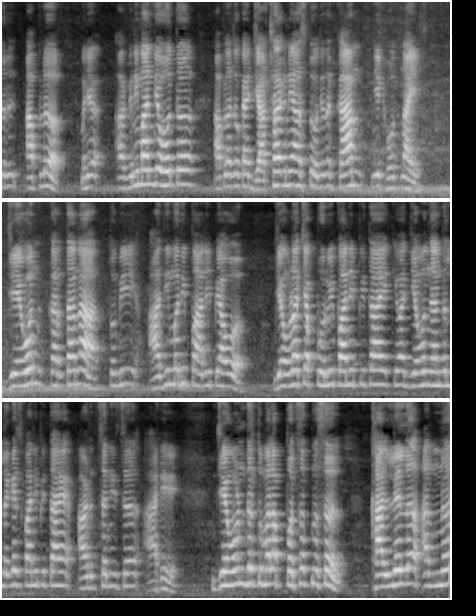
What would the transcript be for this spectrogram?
तर आपलं म्हणजे अग्निमान्य होतं आपला जो काही जाठाग्नी असतो त्याचं काम नीट होत नाही. जेवण करताना तुम्ही आधीमध्ये पाणी प्यावं. जेवणाच्या पूर्वी पाणी पिताय किंवा जेवण झाल्यानंतर लगेच पाणी पिताय अडचणीचं आहे. जेवण जर तुम्हाला पचत नसल खाल्लेलं अन्न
